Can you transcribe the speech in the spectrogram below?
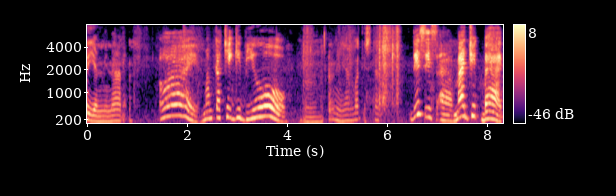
yan, Minat? Ay, Ma'am Kachi give you. Mm, ano yan? What is that? This is a magic bag.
